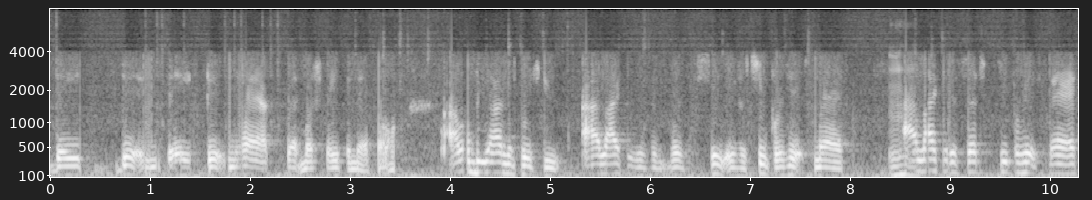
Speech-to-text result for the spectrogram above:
they didn't they didn't have that much faith in that song. I will be honest with you. I like it as a, as a, as a super hit smash. Mm-hmm. I like it as such a super hit smash.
